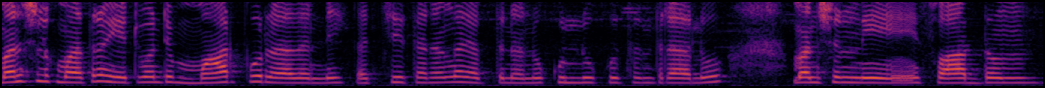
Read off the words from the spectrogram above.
మనుషులకు మాత్రం ఎటువంటి మార్పు రాదండి. ఖచ్చితంగా చెప్తున్నాను. కుళ్ళు కుతంత్రాలు మనుషుల్ని స్వార్థం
